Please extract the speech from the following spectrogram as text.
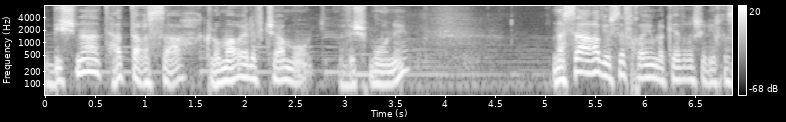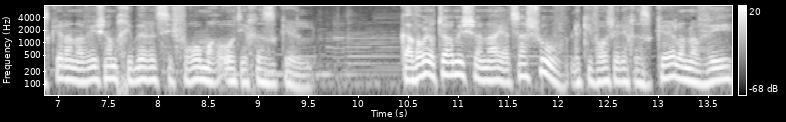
בשנת התרס"ח, כלומר 1908, נסע הרב יוסף חיים לקבר של יחזקאל הנביא, שם חיבר את ספרו מראות יחזקאל. כעבור יותר משנה יצא שוב לקברו של יחזקאל הנביא,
